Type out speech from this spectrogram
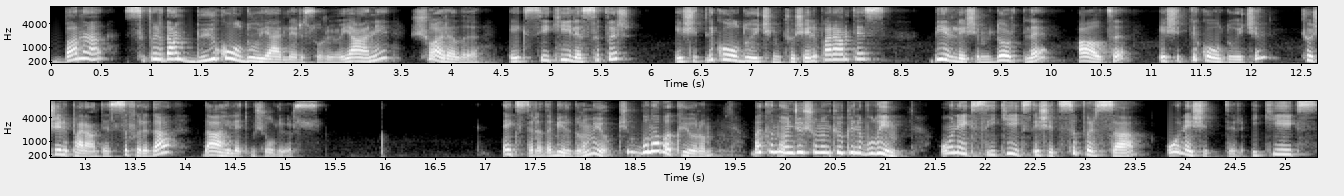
Bana sıfırdan büyük olduğu yerleri soruyor. Yani şu aralığı. Eksi 2 ile 0 eşitlik olduğu için köşeli parantez. Birleşim 4 ile 6 eşitlik olduğu için köşeli parantez sıfırı da dahil etmiş oluyoruz. Ekstra da bir durumu yok. Şimdi buna bakıyorum. Bakın önce şunun kökünü bulayım. 10 eksi 2x eşit 0 ise 10 eşittir 2x,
